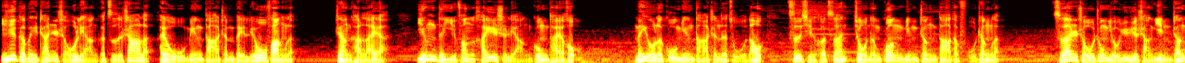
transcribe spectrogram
一个被斩首，两个自杀了，还有五名大臣被流放了。这样看来呀，赢的一方还是两宫太后。没有了顾命大臣的阻挠，慈禧和慈安就能光明正大的辅政了。慈安手中有御赏印章，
